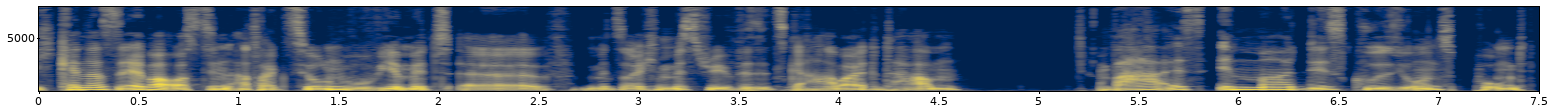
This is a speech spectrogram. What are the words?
ich kenne das selber aus den Attraktionen, wo wir mit, äh, mit solchen Mystery Visits gearbeitet haben war es immer Diskussionspunkt,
